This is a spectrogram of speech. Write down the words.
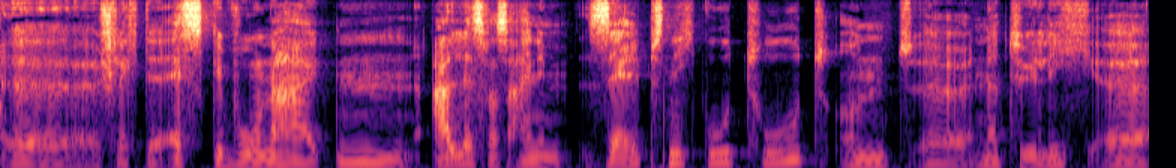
äh, schlechte Essgewohnheiten, alles, was einem selbst nicht gut tut und äh, natürlich äh,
